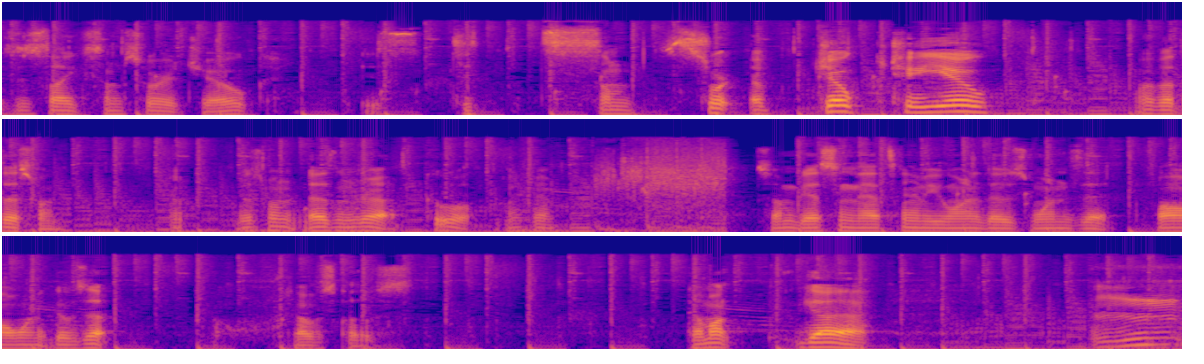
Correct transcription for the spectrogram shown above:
Is this like some sort of joke? Is this some sort of joke to you? What about this one? Oh, this one doesn't drop. Cool. Okay. So I'm guessing that's going to be one of those ones that fall when it goes up. Oh, that was close. Come on. Yeah. Mm.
